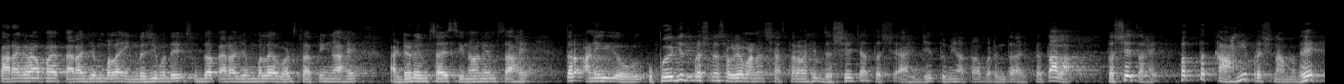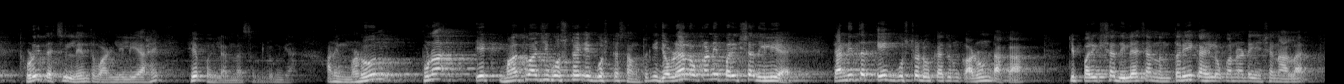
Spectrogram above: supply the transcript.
पॅराग्राफ आहे पॅराजम्बल आहे. इंग्रजीमध्ये सुद्धा पॅराजम्बल आहे वर्ड स्वॅपिंग आहे. अँटोनेम्स आहे सिनॉनेम्स आहे. तर आणि उपयोजित प्रश्न सगळे मानसशास्त्रावर आहेत जसेच्या तसे आहेत जे तुम्ही आतापर्यंत ऐकत आला तसेच आहे. फक्त काही प्रश्नामध्ये थोडी त्याची लेंथ वाढलेली आहे हे पहिल्यांदा समजून घ्या. आणि म्हणून पुन्हा एक महत्त्वाची गोष्ट एक गोष्ट सांगतो की जेवढ्या लोकांनी परीक्षा दिली आहे त्यांनी तर एक गोष्ट डोक्यातून काढून टाका की परीक्षा दिल्याच्या नंतरही काही लोकांना टेन्शन आलं आहे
